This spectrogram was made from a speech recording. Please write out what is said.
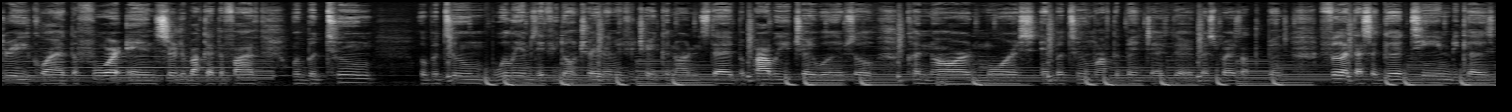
three, Kawhi at the four, and Serge Ibaka at the five, with Batum with Batum, Williams, if you don't trade him, if you trade Kennard instead, but probably you trade Williams. So Kennard, Morris, and Batum off the bench as their best players off the bench. I feel like that's a good team because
